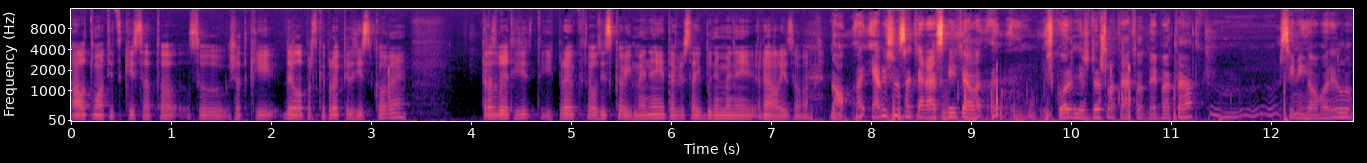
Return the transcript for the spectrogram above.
automaticky sa to, sú všetky developerské projekty ziskové, Teraz bude tých, tých projektov ziskových menej, takže sa ich bude menej realizovať. No, ja by som sa ťa rád spýtal, skôr než došla táto debata, si mi hovoril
